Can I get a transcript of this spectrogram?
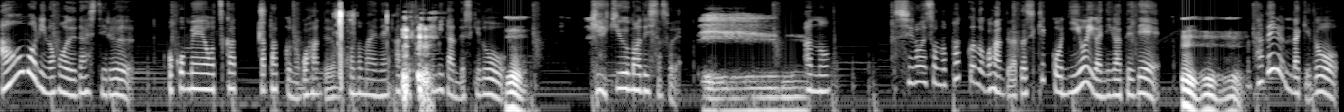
青森の方で出してるお米を使ったパックのご飯っていうのがこの前ね、あって買ってみたんですけど、うん。激うまでした、それ。へえ。あの、白いそのパックのご飯って私結構匂いが苦手で、うんうん食べるんだけど、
